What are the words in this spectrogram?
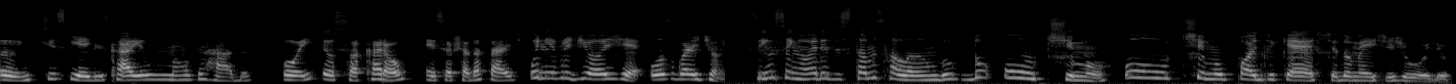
antes que eles caiam em mãos erradas. Oi, eu sou a Carol, esse é o Chá da Tarde. O livro de hoje é Os Guardiões. Sim, senhores, estamos falando do último, último podcast do mês de julho.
